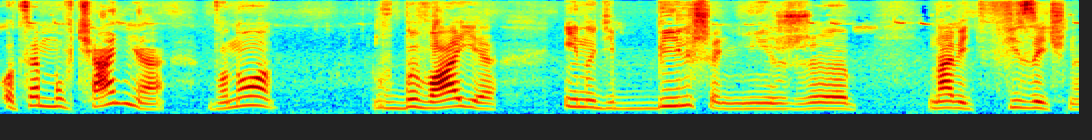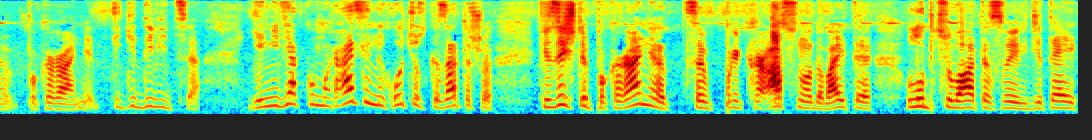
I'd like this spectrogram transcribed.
Оце мовчання, воно вбиває іноді більше, ніж е, навіть фізичне покарання. Тільки дивіться, я ні в якому разі не хочу сказати, що фізичне покарання це прекрасно. Давайте лупцювати своїх дітей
